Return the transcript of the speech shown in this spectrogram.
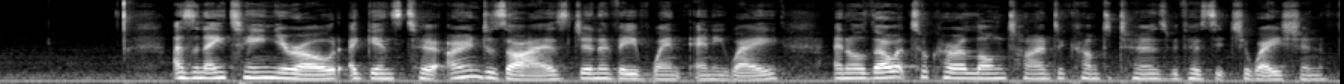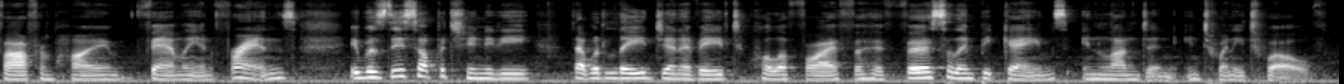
As an 18 year old, against her own desires, Genevieve went anyway, and although it took her a long time to come to terms with her situation, far from home, family, and friends, it was this opportunity that would lead Genevieve to qualify for her first Olympic Games in London in 2012.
